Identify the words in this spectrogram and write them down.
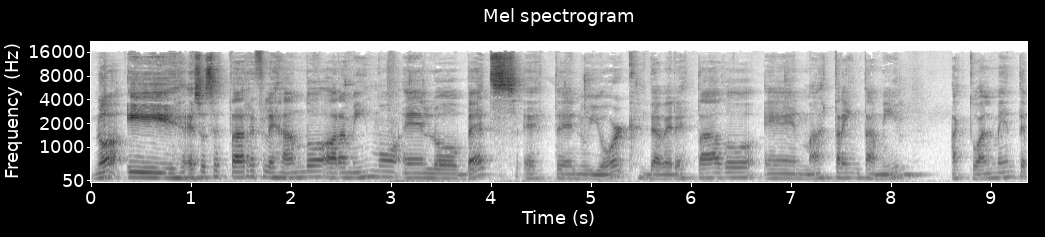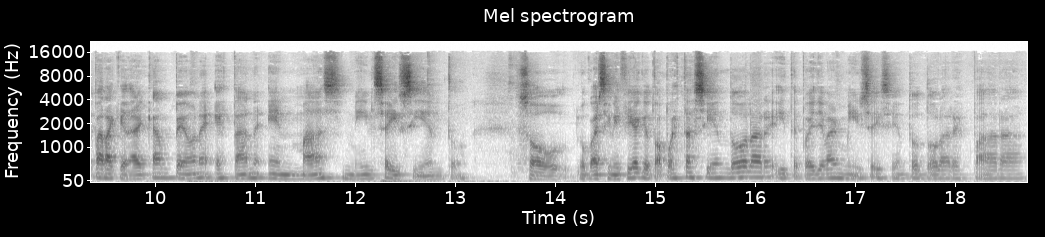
No, y eso se está reflejando ahora mismo en los bets. Este, New York, de haber estado en más 30 mil, actualmente para quedar campeones están en más 1600. So, lo cual significa que tú apuestas 100 dólares y te puedes llevar 1600 dólares para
